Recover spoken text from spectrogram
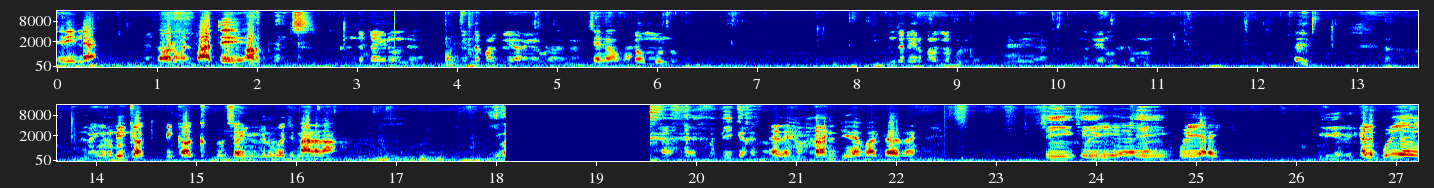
சரியில்லை. கவர்மெண்ட் பார்த்து இந்த டயரும் வந்து எந்த பழத்துலயும் இறங்க கூடாது சரி ஓகே. இந்த டயர் பழத்துல போட்டுக்கோ. இந்த டயர் மட்டும் பீகாக் பீகாக் சவிங்கன்னு போச்சு மேலதான். இல்ல, வண்டியில பார்த்தா ஹீங் புளி ஹீங் ஹீங் புளியரை புளியரை அல்ல புளியரை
